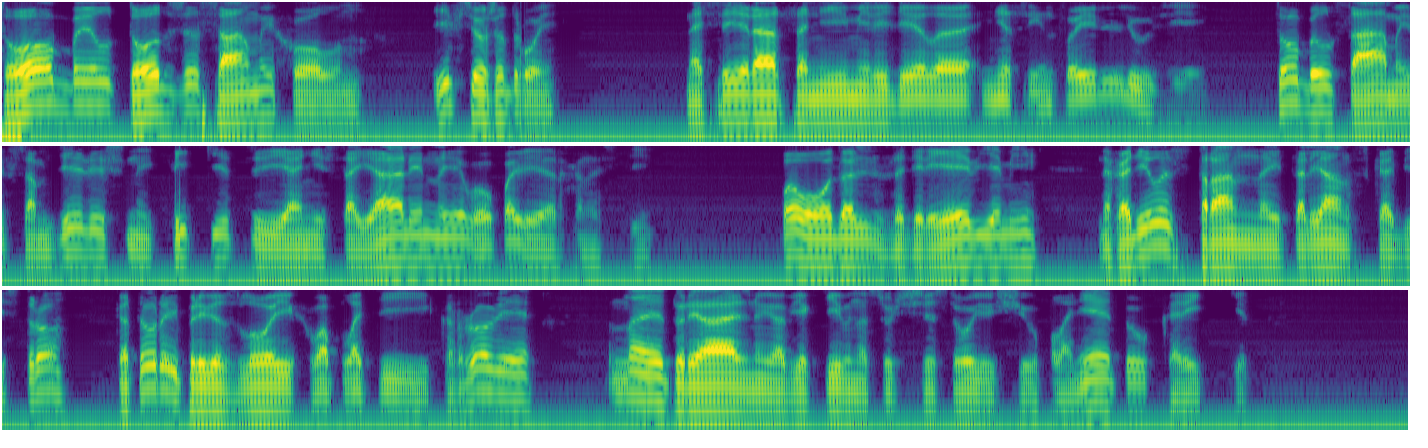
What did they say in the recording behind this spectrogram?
То был тот же самый холм, и все же другой. На сей раз они имели дело не с инфоиллюзией. То был самый в самом делешный Крикет, и они стояли на его поверхности. Поодаль, за деревьями, находилось странное итальянское бистро, которое привезло их во плоти и крови на эту реальную, объективно существующую планету Крикет.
